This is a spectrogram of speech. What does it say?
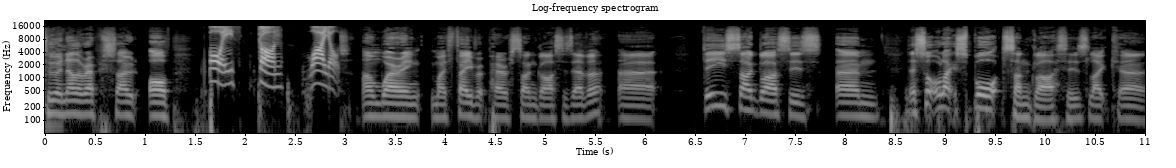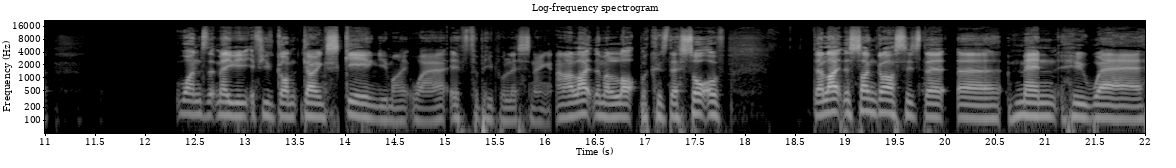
to another episode of. I'm wearing my favourite pair of sunglasses ever. Uh, these sunglasses, um, they're sort of like sport sunglasses, like uh, ones that maybe if you've gone going skiing you might wear. If for people listening, and I like them a lot because they're sort of they're like the sunglasses that uh, men who wear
